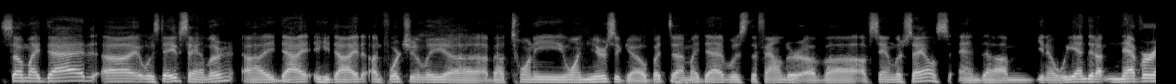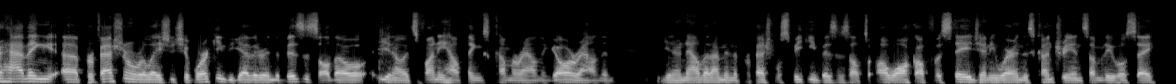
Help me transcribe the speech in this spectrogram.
So my dad, uh, it was Dave Sandler. Uh, he mm-hmm. died. He died unfortunately uh, about 21 years ago. But uh, my dad was the founder of uh, of Sandler Sales, and um, you know we ended up never having a professional relationship working together in the business. Although you know it's funny how things come around and go around. And you know now that I'm in the professional speaking business, I'll, I'll walk off a stage anywhere in this country, and somebody will say,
